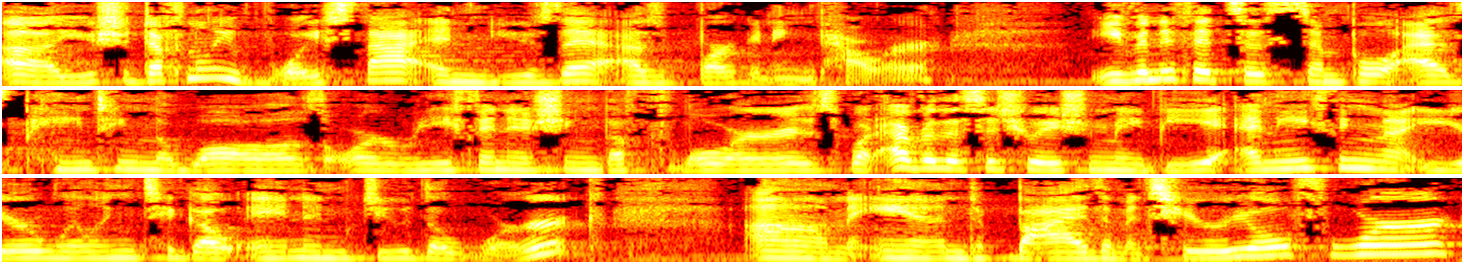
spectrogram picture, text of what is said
uh, you should definitely voice that and use it as bargaining power. Even if it's as simple as painting the walls or refinishing the floors, whatever the situation may be, anything that you're willing to go in and do the work, um, and buy the material for,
